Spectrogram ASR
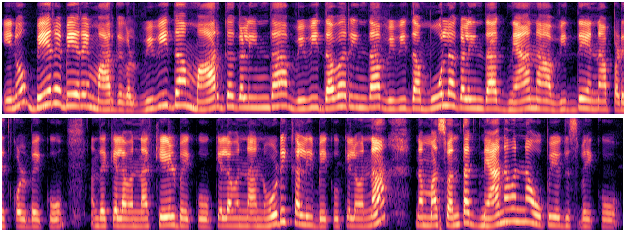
ಏನು ಬೇರೆ ಬೇರೆ ಮಾರ್ಗಗಳು, ವಿವಿಧ ಮಾರ್ಗಗಳಿಂದ, ವಿವಿಧವರಿಂದ, ವಿವಿಧ ಮೂಲಗಳಿಂದ ಜ್ಞಾನ, ವಿದ್ಯೆಯನ್ನು ಪಡೆದುಕೊಳ್ಬೇಕು. ಅಂದರೆ ಕೆಲವನ್ನ ಕೇಳಬೇಕು, ಕೆಲವನ್ನ ನೋಡಿ ಕಲಿಬೇಕು, ಕೆಲವನ್ನ ನಮ್ಮ ಸ್ವಂತ ಜ್ಞಾನವನ್ನು ಉಪಯೋಗಿಸಬೇಕು.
